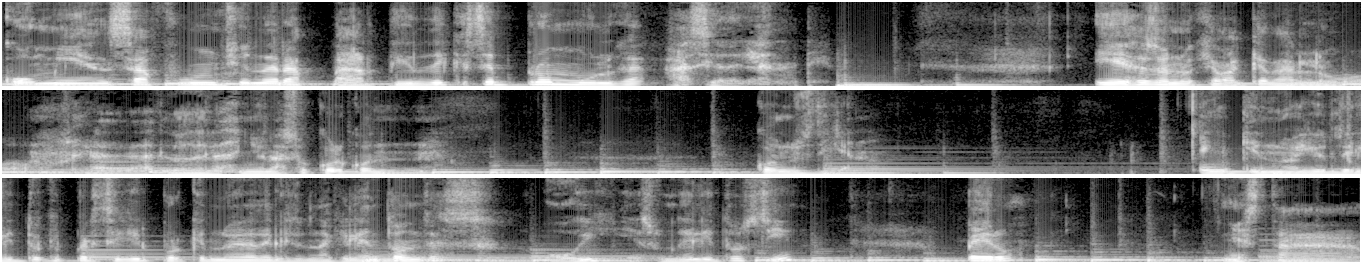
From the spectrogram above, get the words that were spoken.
comienza a funcionar a partir de que se promulga hacia adelante. Y eso es lo que va a quedar lo, de la señora Sokol con, con Luis Dillano. En que no hay un delito que perseguir porque no era delito en aquel entonces. Hoy es un delito, sí. Pero está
